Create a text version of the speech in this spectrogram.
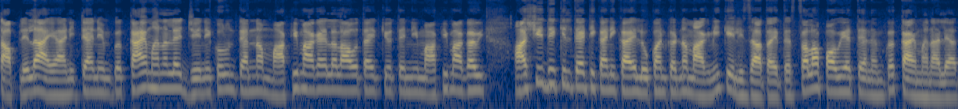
तापलेलं आहे आणि त्या नेमकं काय म्हणाले जेणेकरून त्यांना माफी मागायला लावत आहेत किंवा त्यांनी माफी मागावी अशी देखील त्या ठिकाणी काही लोकांकडनं मागणी केली जात आहे. तर चला पाहूया त्या नेमकं काय म्हणाल्यात.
